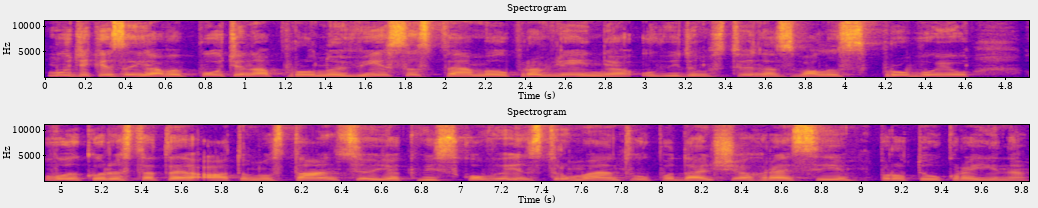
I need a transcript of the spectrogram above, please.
Будь-які заяви Путіна про нові системи управління у відомстві назвали спробою використати атомну станцію як військовий інструмент у подальшій агресії проти України.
